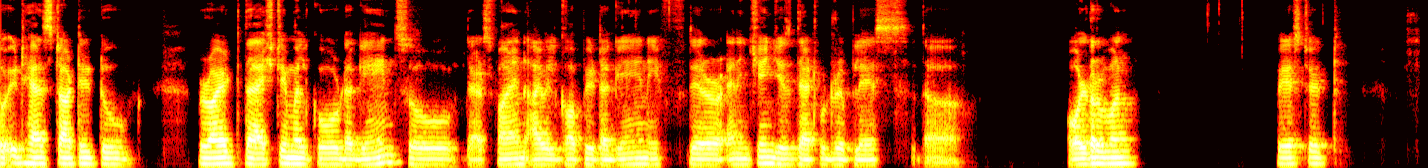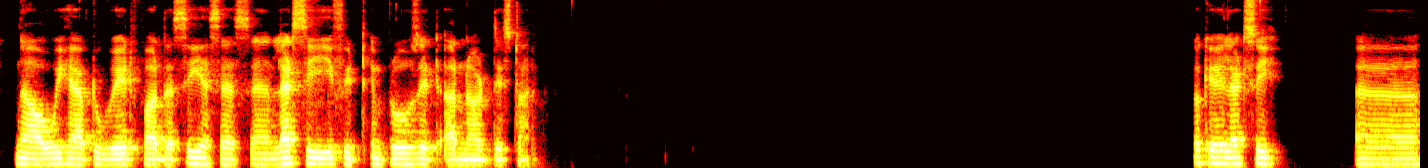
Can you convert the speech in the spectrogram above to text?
So it has started to write the HTML code again. So that's fine. I will copy it again. If there are any changes that would replace the older one, paste it. Now we have to wait for the CSS and let's see if it improves it or not this time. Okay, let's see. Uh,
